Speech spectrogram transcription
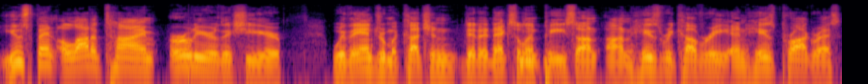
You spent a lot of time earlier this year with Andrew McCutchen, did an excellent piece on, on his recovery and his progress.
